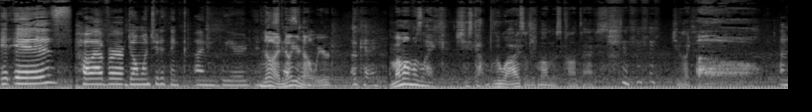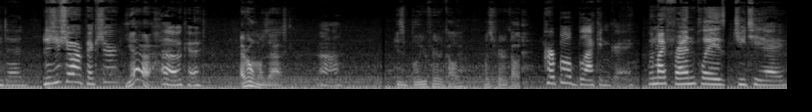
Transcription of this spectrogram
It is, however, don't want you to think I'm weird. And No, I know you're not weird. Okay. My mom was like, she's got blue eyes. I was like, mom, those contacts. she was like, oh. I'm dead. Did you show her a picture? Yeah. Oh, okay. Everyone was asking, Oh. is blue your favorite color? What's your favorite color? Purple, black, and gray. When my friend plays GTA,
